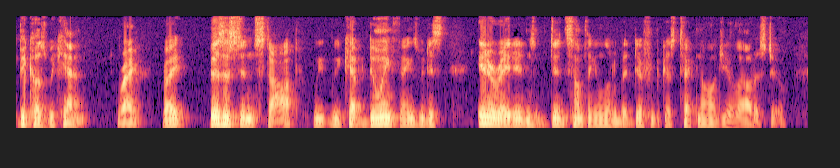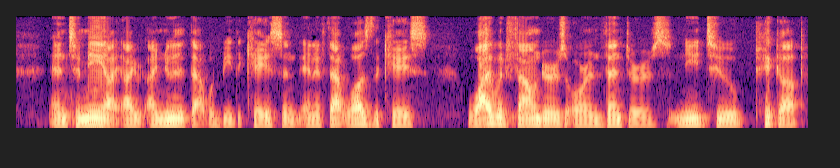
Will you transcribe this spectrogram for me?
because we can. Right. Right. Business didn't stop. We, we kept doing things. We just iterated and did something a little bit different because technology allowed us to. And to me, I, I, I knew that that would be the case. And, and if that was the case, why would founders or inventors need to pick up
